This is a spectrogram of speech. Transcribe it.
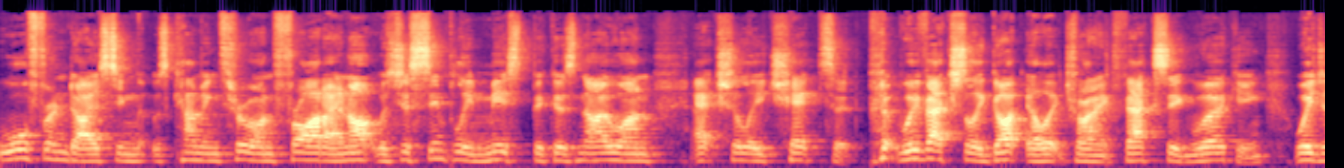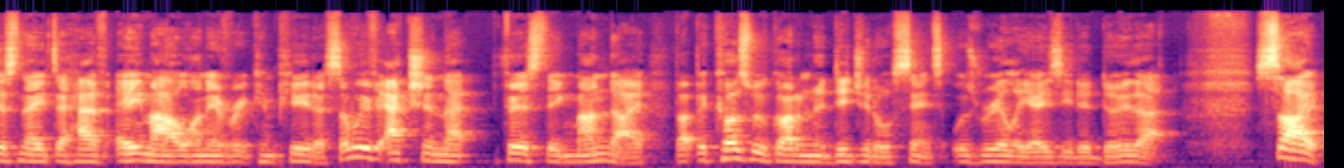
warfarin dosing that was coming through on Friday night was just simply missed because no one actually checked it. But we've actually got electronic faxing working. We just need to have email on every computer. So we've actioned that first thing Monday, but because we've got in a digital sense, it was really easy to do that. So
